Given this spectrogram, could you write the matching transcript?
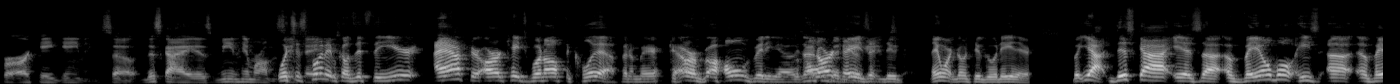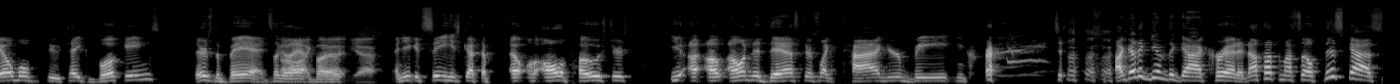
for arcade gaming. So this guy is me and him are on the Which is funny because it's the year after arcades went off the cliff in America, or home videos and Home video arcades that games. do they weren't doing too good either. But yeah, this guy is uh, available. He's uh, available to take bookings. There's the beds. Look at I that boat, Yeah. and you can see he's got the uh, all the posters. You, uh, uh, on the desk, there's like Tiger Beat and crap. I got to give the guy credit. And I thought to myself, this guy's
